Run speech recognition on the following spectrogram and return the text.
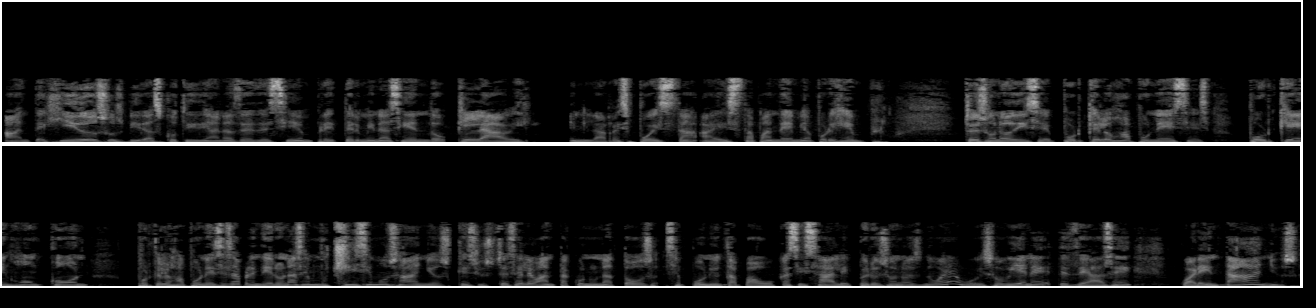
han tejido sus vidas cotidianas desde siempre termina siendo clave en la respuesta a esta pandemia, por ejemplo. Entonces uno dice, ¿por qué los japoneses? ¿Por qué en Hong Kong? porque los japoneses aprendieron hace muchísimos años que si usted se levanta con una tos, se pone un tapabocas y sale, pero eso no es nuevo, eso viene desde hace 40 años.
